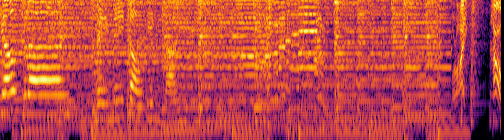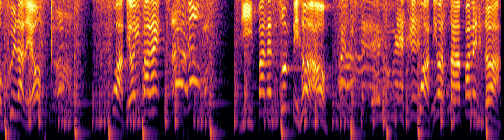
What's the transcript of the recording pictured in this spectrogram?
跳出来，妹妹到顶来。我来，靠有气力的哦，挂掉一班嘞，二班嘞准备好啊哦，挂掉三班嘞，你做啊？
